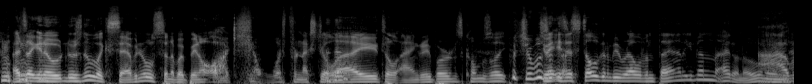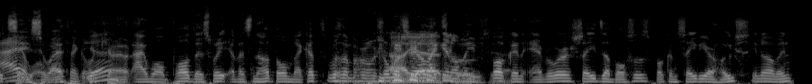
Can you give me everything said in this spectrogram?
It's like you know, there's no like seven year olds sitting about being, "Oh, I can't wait for next July till Angry Birds comes out." But you Do is it still going to be relevant then? Even I don't know. I mean, I would say will so. I think it'll Yeah. carry out. I will put it this way: if it's not, they'll make it with a promotional Ah, material. yeah, like I it'll be suppose, yeah. fucking everywhere, sides of buses, fucking side of your house. You know what I mean?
